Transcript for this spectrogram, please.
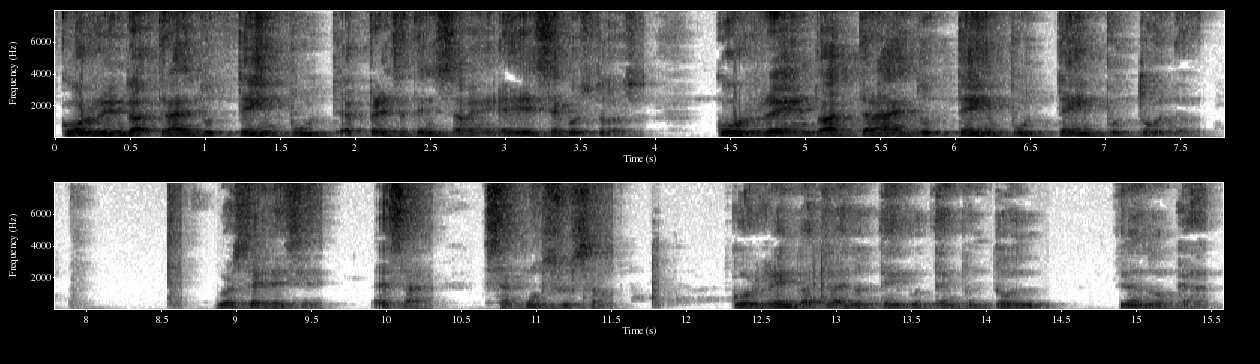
Correndo atrás do tempo. Preste atenção, hein? Esse é gostoso. Correndo atrás do tempo o tempo todo. Gostei desse. essa, essa construção, correndo atrás do tempo o tempo todo, translocado.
